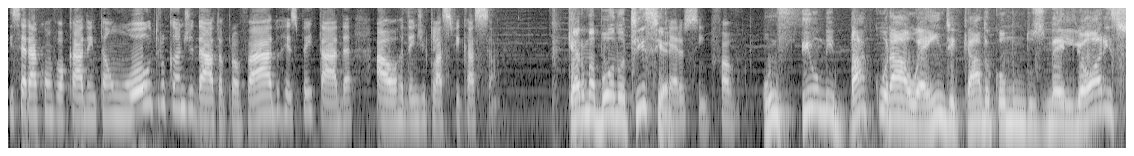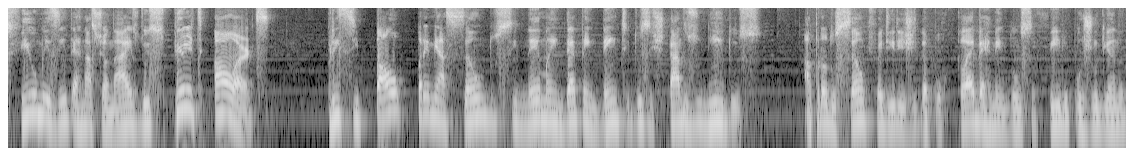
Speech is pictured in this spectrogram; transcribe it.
e será convocado então um outro candidato aprovado, respeitada a ordem de classificação. Quer uma boa notícia? Quero sim, por favor. Um filme Bacurau é indicado como um dos melhores filmes internacionais do Spirit Awards, principal premiação do cinema independente dos Estados Unidos. A produção, que foi dirigida por Kleber Mendonça Filho e por Juliano,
